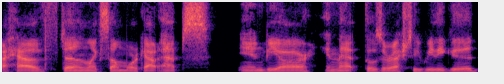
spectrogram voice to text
I have done like some workout apps in VR, and that those are actually really good,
